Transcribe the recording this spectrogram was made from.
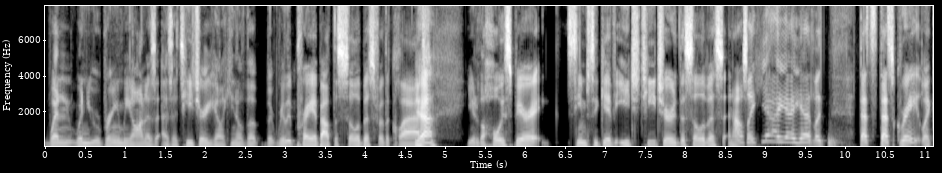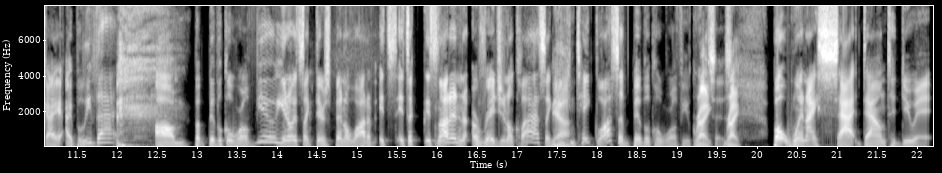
when when you were bringing me on as as a teacher, you're like, you know, the, the really pray about the syllabus for the class. yeah You know, the Holy Spirit seems to give each teacher the syllabus, and I was like, yeah, yeah, yeah. Like that's that's great. Like I I believe that. um, but biblical worldview, you know, it's like there's been a lot of it's it's a it's not an original class. Like Yeah. you can take lots of biblical worldview classes right right But when I sat down to do it,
